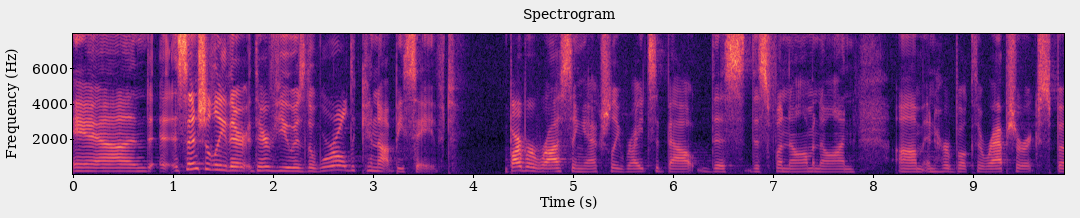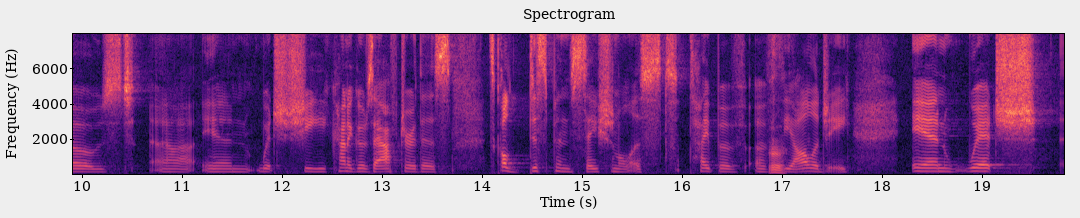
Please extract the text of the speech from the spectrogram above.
And essentially, their, their view is the world cannot be saved. Barbara Rossing actually writes about this, this phenomenon um, in her book, The Rapture Exposed, uh, in which she kind of goes after this, it's called dispensationalist type of, of hmm. theology, in which uh,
